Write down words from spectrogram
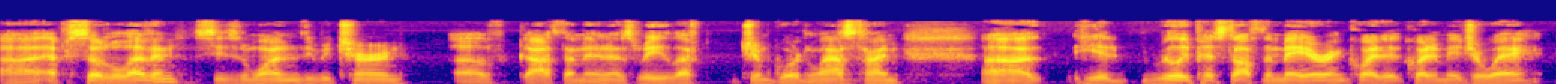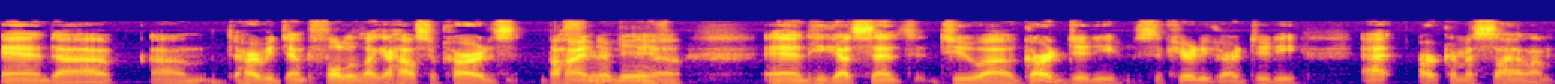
uh, episode eleven, season one, the return of Gotham. And as we left Jim Gordon last time, uh, he had really pissed off the mayor in quite a quite a major way, and uh, um, Harvey Dent folded like a house of cards behind Sure him. did. You know, and he got sent to uh, guard duty, security guard duty at Arkham Asylum.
